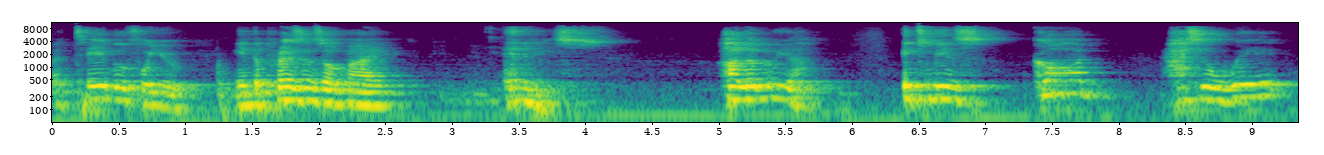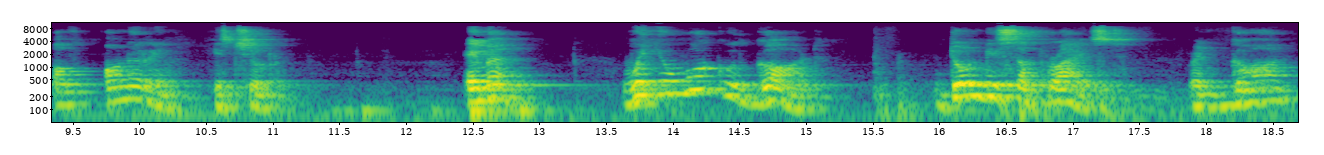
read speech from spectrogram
a table for you in the presence of my enemies. Hallelujah. It means God has a way of honoring his children. Amen. When you walk with God, don't be surprised when God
